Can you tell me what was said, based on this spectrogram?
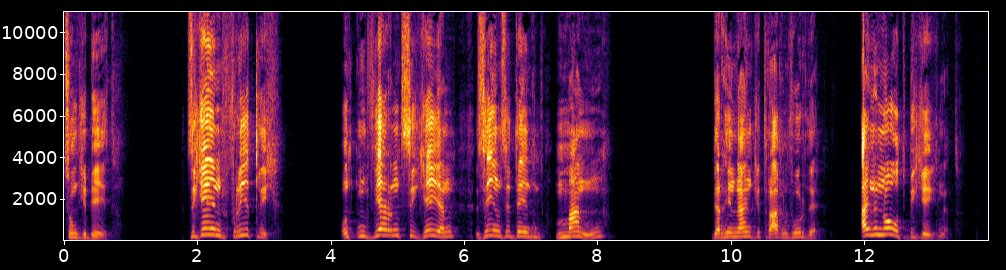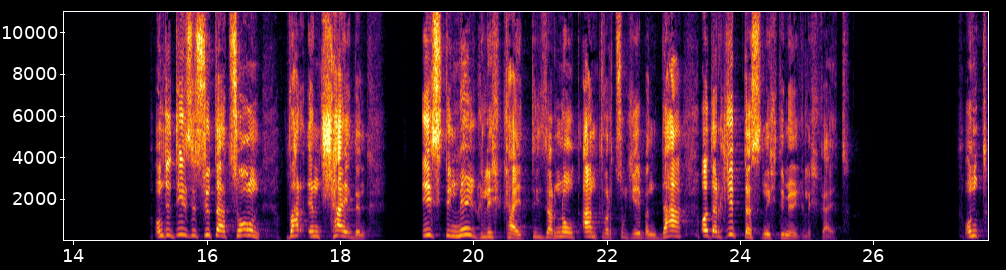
zum Gebet. Sie gehen friedlich und während sie gehen, sehen sie den Mann, der hineingetragen wurde, eine Not begegnet. Und in dieser Situation war entscheidend. Ist die Möglichkeit, dieser Not Antwort zu geben, da oder gibt es nicht die Möglichkeit? Und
